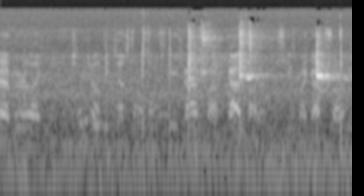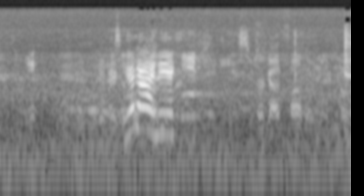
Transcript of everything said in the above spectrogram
uh, we were like, JoJo will be just almost be a godfather. Godfather, because he's my godson. Good eye, Nick. He's her godfather.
